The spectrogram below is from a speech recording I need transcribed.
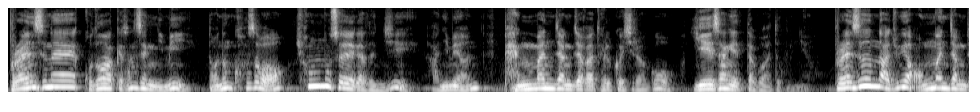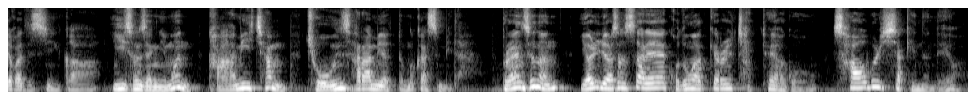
브랜슨의 고등학교 선생님이 너는 커서 형무소에 가든지 아니면 백만장자가 될 것이라고 예상했다고 하더군요. 브랜슨은 나중에 억만장자가 됐으니까 이 선생님은 감이 참 좋은 사람이었던 것 같습니다. 브랜슨은 16살에 고등학교를 자퇴하고 사업을 시작했는데요.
